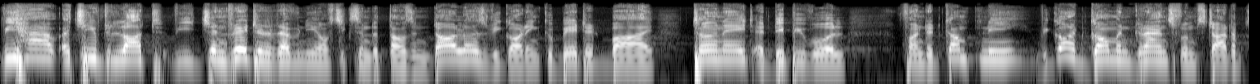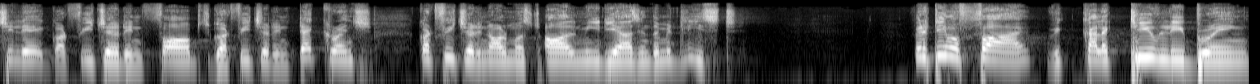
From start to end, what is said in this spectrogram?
We have achieved a lot. We generated a revenue of $600,000. We got incubated by Turn8, a DP World funded company. We got government grants from Startup Chile, got featured in Forbes, got featured in TechCrunch, got featured in almost all medias in the Middle East. We're a team of five. We collectively bring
